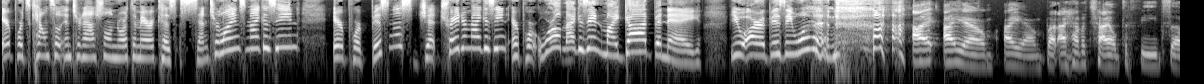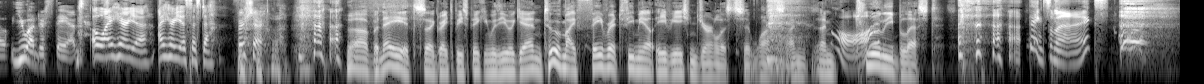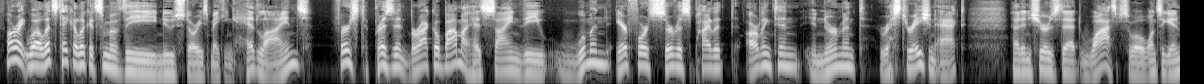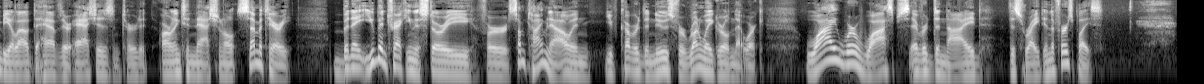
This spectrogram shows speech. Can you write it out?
Airports Council International North America's Centerlines magazine, Airport Business, Jet Trader magazine, Airport World magazine. My God, Benet, you are a busy woman. I I am, I am, but I have a child to feed, so you understand. Oh, I hear you. I hear you, sister for sure. uh, Benet, it's uh, great to be speaking with you again. Two of my favorite female aviation journalists at once. I'm, I'm truly blessed. Thanks, Max. All right, well, let's take a look at some of the news stories making headlines. First, President Barack Obama has signed the Woman Air Force Service Pilot Arlington Interment Restoration Act that ensures that WASPs will once again be allowed to have their ashes interred at Arlington National Cemetery. Benet, you've been tracking this story for some time now, and you've covered the news for Runway Girl Network. Why were WASPs ever denied this right in the first place?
